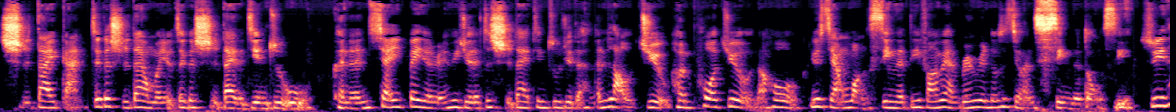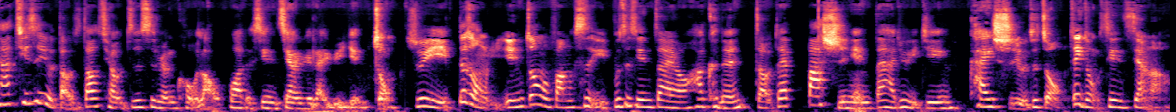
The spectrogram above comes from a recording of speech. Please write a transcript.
时代感，这个时代我们有这个时代的建筑物。可能下一辈的人会觉得这时代建筑觉得很老旧、很破旧，然后又想往新的地方，因为人人都是喜欢新的东西，所以它其实有导致到乔治市人口老化的现象越来越严重。所以这种严重的方式也不是现在哦，它可能早在八十年代它就已经开始有这种这种现象啊。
